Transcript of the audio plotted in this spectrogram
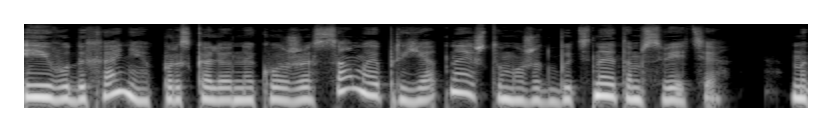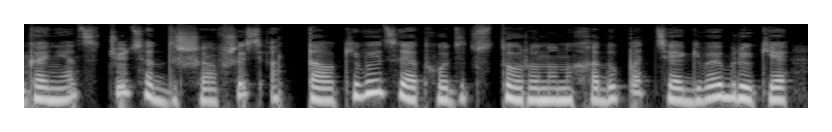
И его дыхание по раскаленной коже — самое приятное, что может быть на этом свете. Наконец, чуть отдышавшись, отталкивается и отходит в сторону, на ходу подтягивая брюки —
